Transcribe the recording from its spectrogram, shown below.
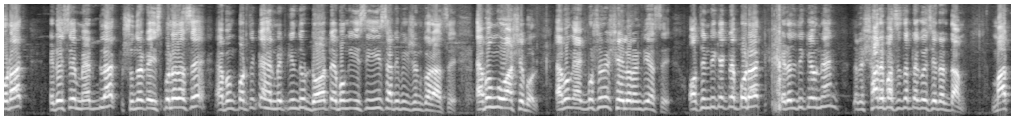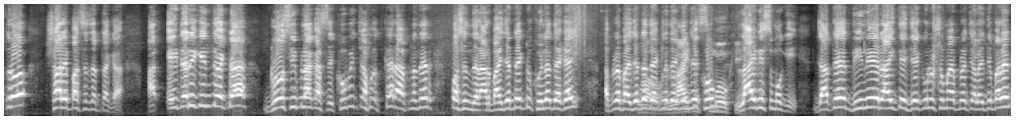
প্রোডাক্ট এটা হচ্ছে ম্যাট ব্ল্যাক সুন্দর একটা স্পলার আছে, এবং প্রত্যেকটা হেলমেট কিন্তু ডট এবং E ইসিই সার্টিফিকেশন করা আছে, এবং ওয়াশেবল এবং এক বছরের সেই ওয়ারেন্টি আছে। অথেন্টিক একটা প্রোডাক্ট এটা যদি কেউ নেন, তাহলে সাড়ে পাঁচ হাজার টাকা হয়েছে এটার দাম। মাত্র সাড়ে পাঁচ হাজার টাকা। আর এইটারই কিন্তু একটা গ্লোসি ব্ল্যাক আছে খুবই চমৎকার আপনাদের পছন্দের। আর বাইজারটা একটু খুলে দেখাই। আপনার বাইজারটা Wow, দেখলে দেখবেন যে খুব লাইট স্মোকি যাতে দিনে রাইতে যে কোনো সময় আপনারা চালাইতে পারেন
